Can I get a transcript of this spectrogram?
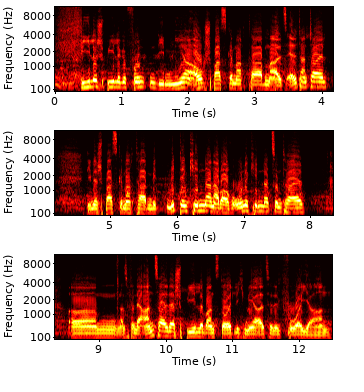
viele Spiele gefunden, die mir auch Spaß gemacht haben als Elternteil, die mir Spaß gemacht haben mit, mit den Kindern, aber auch ohne Kinder zum Teil. Ähm, also von der Anzahl der Spiele waren es deutlich mehr als in den Vorjahren.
